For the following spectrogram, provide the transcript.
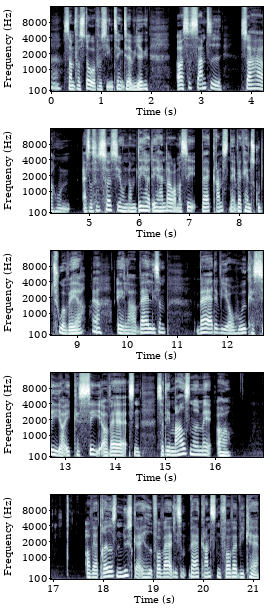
ja. som forstår at få sine ting til at virke. Og så samtidig, så har hun Altså, så, så siger hun, om det her, det handler jo om at se, hvad er grænsen af, hvad kan en skulptur være? Ja. Eller hvad er ligesom, hvad er det, vi overhovedet kan se og ikke kan se, og hvad er sådan, så det er meget sådan noget med at, at være drevet af sådan en nysgerrighed for, hvad ligesom, hvad er grænsen for, hvad vi kan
